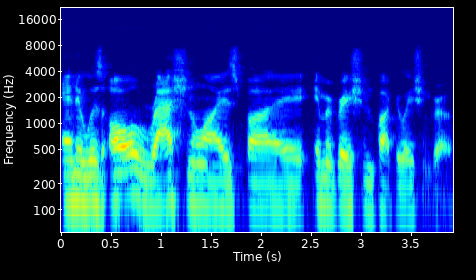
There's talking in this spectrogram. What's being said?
and it was all rationalized by immigration population growth.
